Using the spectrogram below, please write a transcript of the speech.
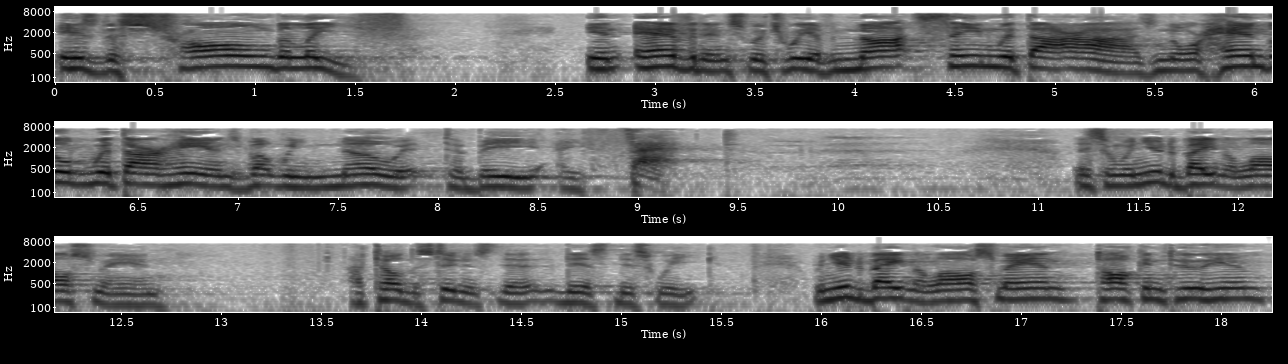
is the strong belief in evidence which we have not seen with our eyes nor handled with our hands, but we know it to be a fact. Listen, when you're debating a lost man, I told the students this this week. When you're debating a lost man, talking to him,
